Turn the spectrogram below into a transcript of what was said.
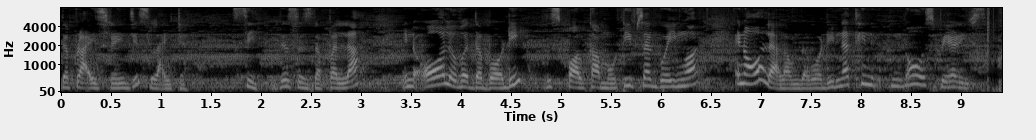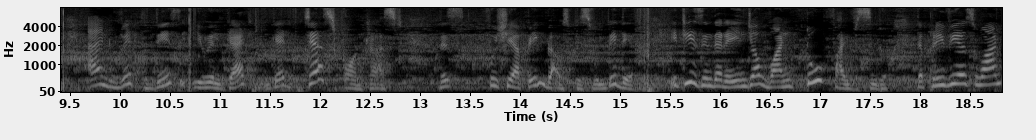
the price range is lighter. See this is the palla. In all over the body this polka motifs are going on. In all along the body nothing no spares and with this you will get get just contrast. This fuchsia pink blouse piece will be there. It is in the range of 1250 the previous one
